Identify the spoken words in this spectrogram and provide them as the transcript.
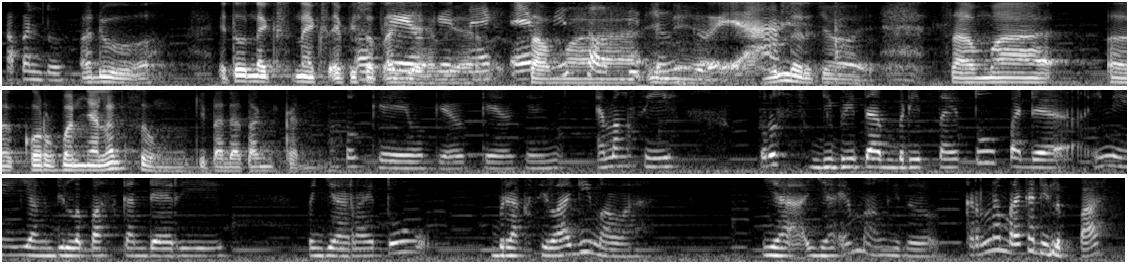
Kapan tuh? Aduh, itu next next episode Oke, aja oke, biar next sama episode ini ditunggu ya. Bener coy, sama eh, korbannya langsung kita datangkan. Oke, oke, oke, oke. Emang sih. Terus di berita-berita itu pada ini yang dilepaskan dari penjara itu beraksi lagi malah. Ya, ya emang gitu loh. Karena mereka dilepas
